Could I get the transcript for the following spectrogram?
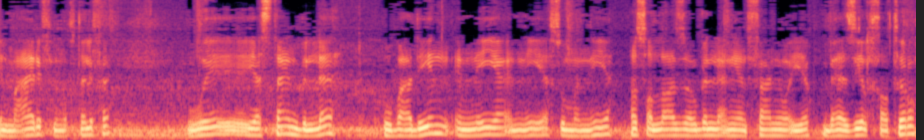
المعارف المختلفة ويستعن بالله. وبعدين النية النية ثم النية. أسأل الله عز وجل أن ينفعني وإياكم بهذه الخاطرة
